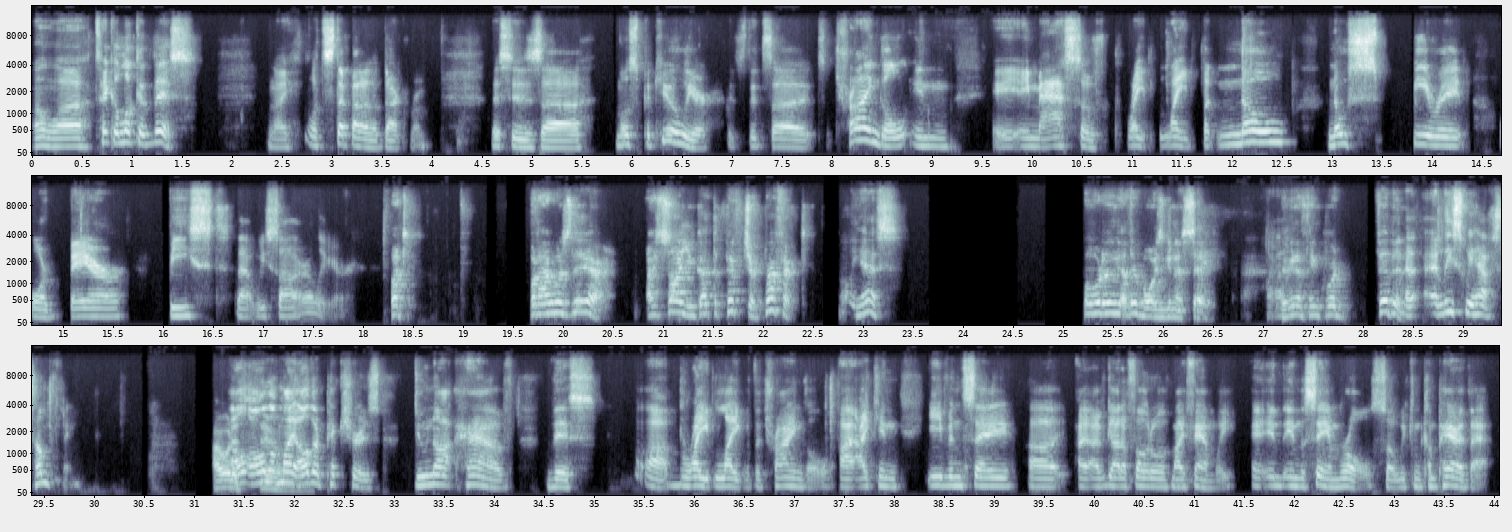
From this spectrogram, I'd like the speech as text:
Well, uh, take a look at this. And I let's step out of the dark room. This is uh, most peculiar. It's it's a, it's a triangle in a, a mass of bright light, but no no spirit or bear beast that we saw earlier. But, but I was there. I saw you. Got the picture. Perfect. Oh yes. Well, what are the other boys gonna say? They're gonna think we're fibbing. At, at least we have something. I would All, all of my other pictures do not have this uh, bright light with the triangle. I, I can even say uh, I, I've got a photo of my family in in the same roll, so we can compare that.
